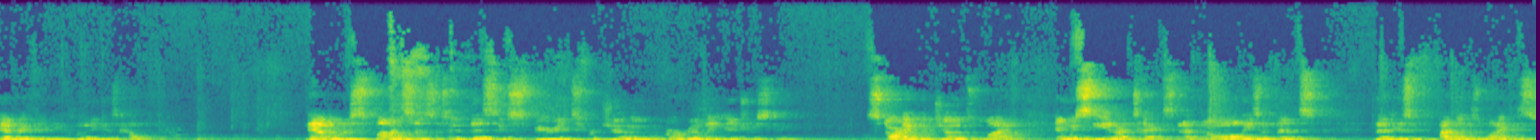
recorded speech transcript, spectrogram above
Everything, including his health. Now, the responses to this experience for Job are really interesting. Starting with Job's wife. And we see in our text, after all these events, that his finally his wife is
